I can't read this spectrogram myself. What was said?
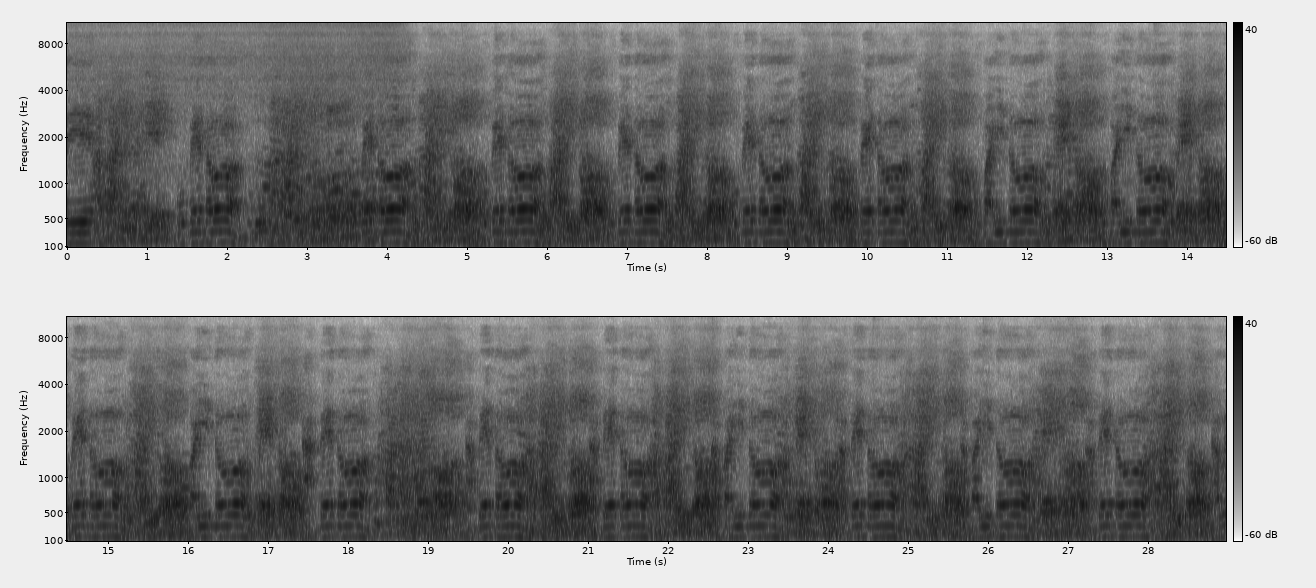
ติอาปาทิคติอุเปโตอุปาทิโตอุเปโตอุปาทิโตอุเปโตอุปาทิโตอุเปโตอุปาทิโตอุเปโตอุปาทิโตอุเปโตอุปาทิโตอุปาอิโตอุเปโตอุปาอิโตอุเปโตอุเปโตอุปาทิโตอุปาอิโตอุเปโตอะเปโตอุปาทิโตอะเปโตอาปาทิโตอะเปโตอาปาทิโตอะปาอิโตอาเปโตอะเปโตอาปาทิโตอะปาอิโตอาเปโตอะเปโตอาปาทิโตอะเว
